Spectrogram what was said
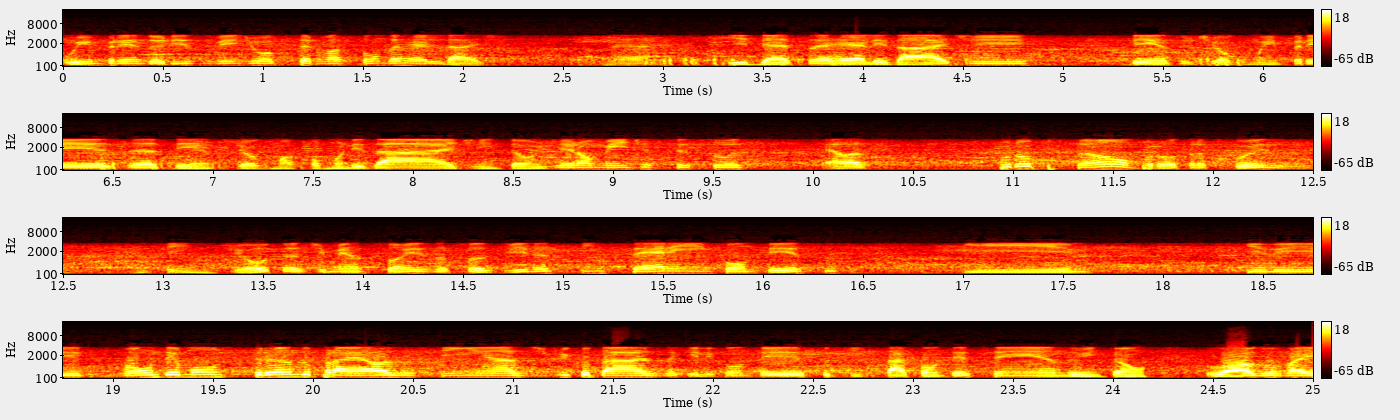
o empreendedorismo vem de uma observação da realidade. Né? E dessa realidade dentro de alguma empresa, dentro de alguma comunidade. Então, geralmente as pessoas, elas, por opção, por outras coisas, enfim, de outras dimensões das suas vidas, se inserem em contextos e e vão demonstrando para elas assim as dificuldades daquele contexto, o que está acontecendo. Então, logo vai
